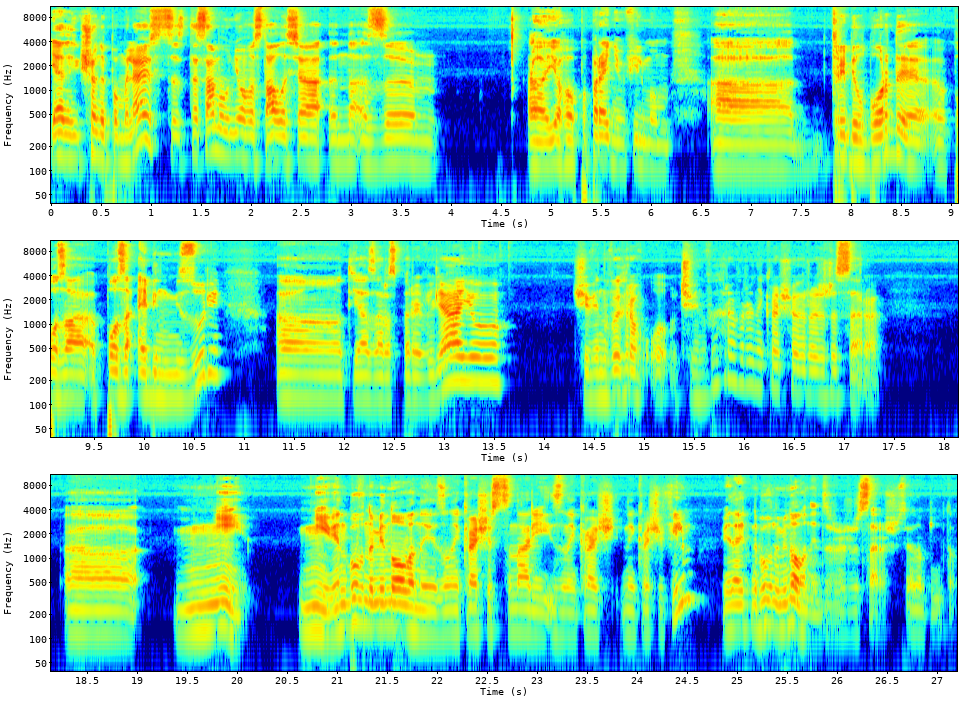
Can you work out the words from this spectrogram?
Я, якщо не помиляюсь, це те саме у нього сталося з його попереднім фільмом три білборди поза поза Ебінг, Мізурі. От Я зараз перевіряю. Чи він виграв чи він виграв найкращого режисера? Е, Ні. Ні, він був номінований за найкращий сценарій і за найкращий, найкращий фільм. Він навіть не був номінований за режисера, щось я наплутав.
